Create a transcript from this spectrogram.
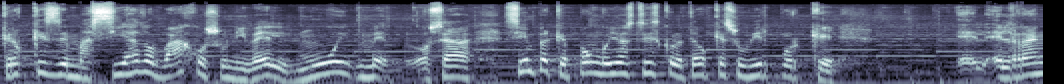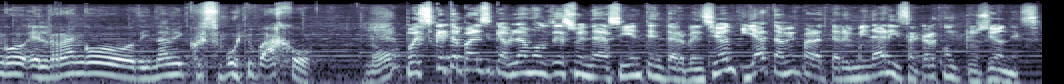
creo que es demasiado bajo su nivel. Muy, o sea, siempre que pongo yo este disco lo tengo que subir porque el, el, rango, el rango dinámico es muy bajo. Pues, ¿qué te parece que hablamos de eso en la siguiente intervención? Y ya también para terminar y sacar conclusiones.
